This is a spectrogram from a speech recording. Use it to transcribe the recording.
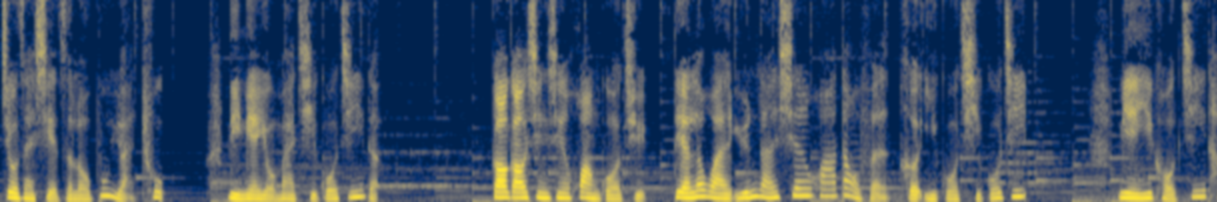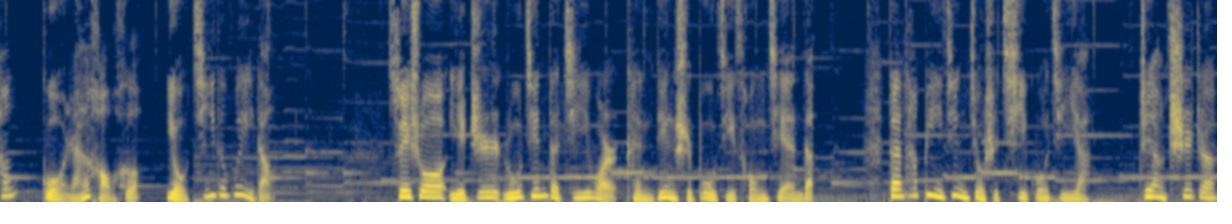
就在写字楼不远处，里面有卖汽锅鸡的。高高兴兴晃过去，点了碗云南鲜花稻粉和一锅汽锅鸡，抿一口鸡汤，果然好喝，有鸡的味道。虽说也知如今的鸡味儿肯定是不及从前的，但它毕竟就是汽锅鸡呀。这样吃着，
